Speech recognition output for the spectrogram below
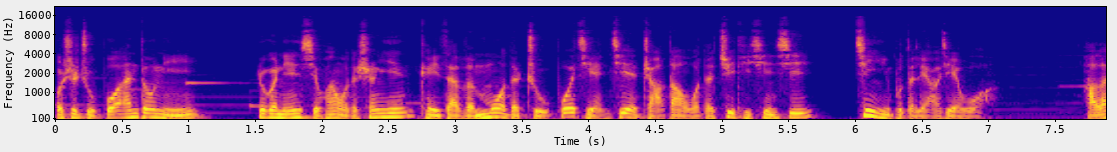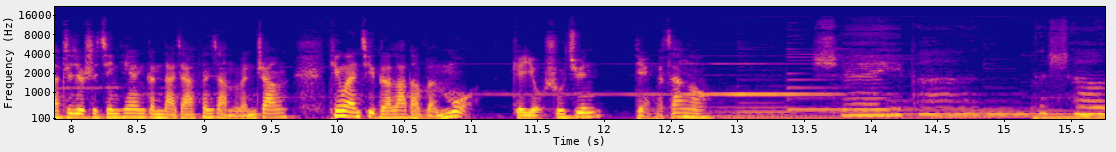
我是主播安东尼。如果您喜欢我的声音，可以在文末的主播简介找到我的具体信息，进一步的了解我。好了，这就是今天跟大家分享的文章。听完记得拉到文末给有书君点个赞哦。雪一般的少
